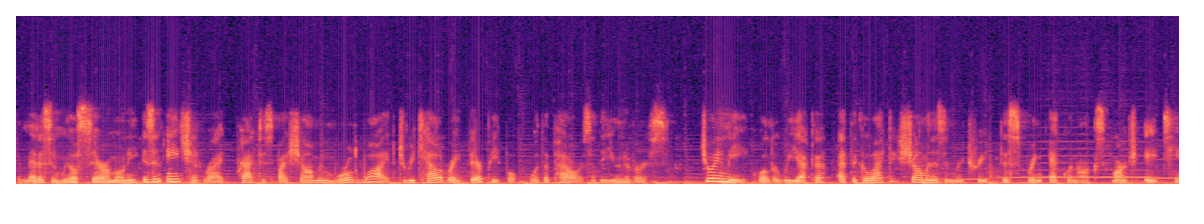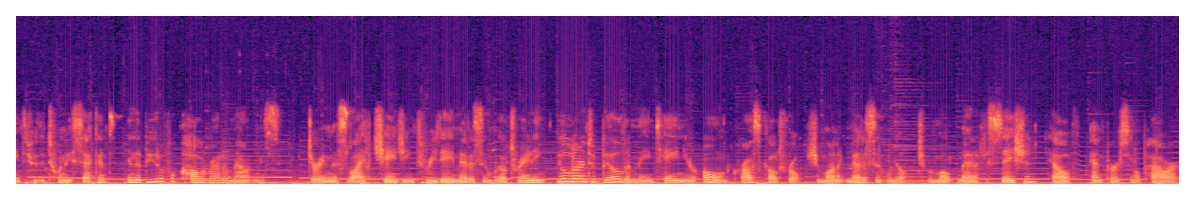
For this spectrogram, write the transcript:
The medicine wheel ceremony is an ancient rite practiced by shamans worldwide to recalibrate their people with the powers of the universe. Join me, Gwilda Wiyaka, at the Galactic Shamanism Retreat this spring equinox, March 18th through the 22nd, in the beautiful Colorado Mountains. During this life changing three day medicine wheel training, you'll learn to build and maintain your own cross cultural shamanic medicine wheel to promote manifestation, health, and personal power.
